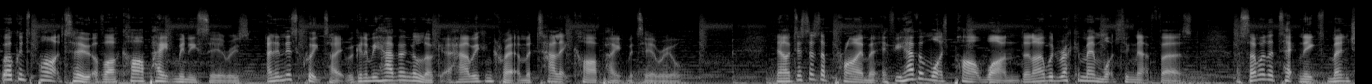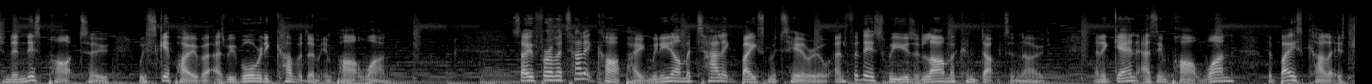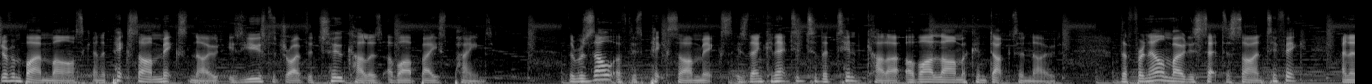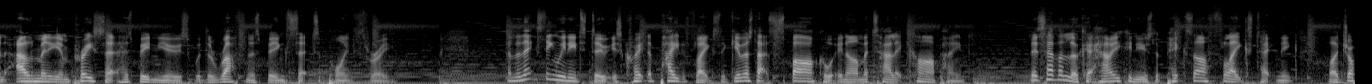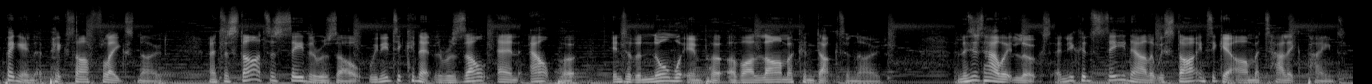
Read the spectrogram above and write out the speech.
Welcome to part 2 of our car paint mini series and in this quick take we're going to be having a look at how we can create a metallic car paint material. Now just as a primer, if you haven't watched part 1 then I would recommend watching that first as some of the techniques mentioned in this part 2 we skip over as we've already covered them in part 1. So for a metallic car paint we need our metallic base material and for this we use a Lama conductor node and again as in part 1 the base colour is driven by a mask and a Pixar mix node is used to drive the two colours of our base paint. The result of this Pixar mix is then connected to the tint colour of our Lama conductor node. The Fresnel mode is set to scientific and an aluminium preset has been used with the roughness being set to 0.3. And the next thing we need to do is create the paint flakes that give us that sparkle in our metallic car paint. Let's have a look at how you can use the Pixar Flakes technique by dropping in a Pixar Flakes node. And to start to see the result, we need to connect the result N output into the normal input of our Lama conductor node. And this is how it looks, and you can see now that we're starting to get our metallic paint.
